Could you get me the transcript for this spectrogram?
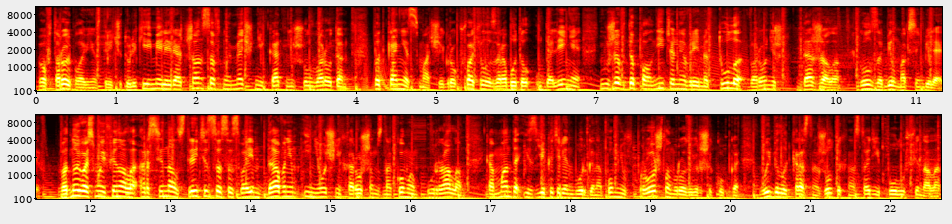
Во второй половине встречи тулики имели ряд шансов, но мяч никак не шел в ворота. Под конец матча игрок факела заработал удаление, и уже в дополнительное время Тула Воронеж дожала. Гол забил Максим Беляев. В 1-8 финала Арсенал встретится со своим давним и не очень хорошим знакомым Уралом. Команда из Екатеринбурга, напомню, в прошлом розыгрыше Кубка выбила красно желтых на стадии полуфинала.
